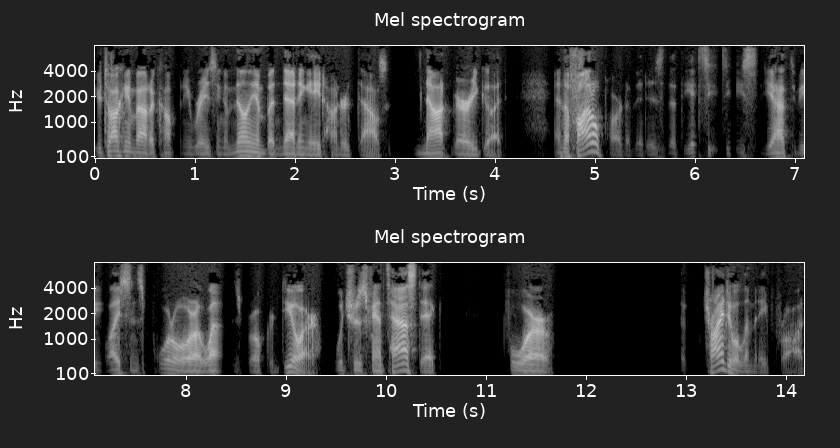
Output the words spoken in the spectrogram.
you're talking about a company raising a million but netting 800,000. Not very good. And the final part of it is that the SEC said you have to be a licensed portal or a licensed broker dealer, which was fantastic for trying to eliminate fraud.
